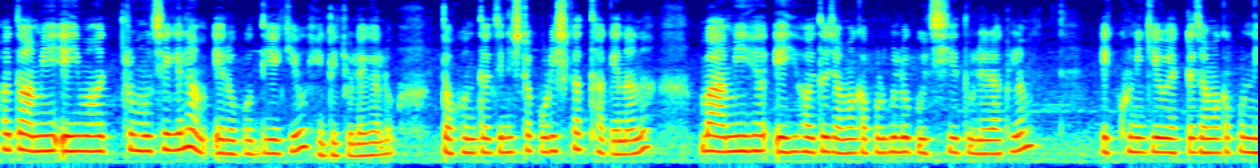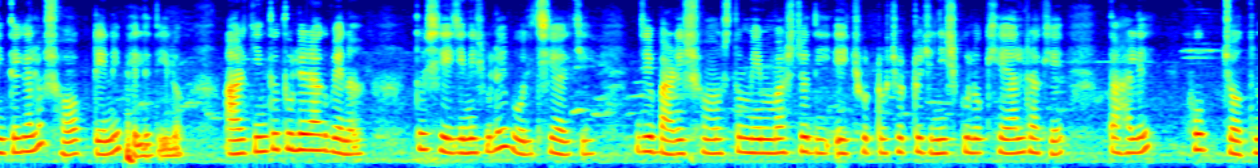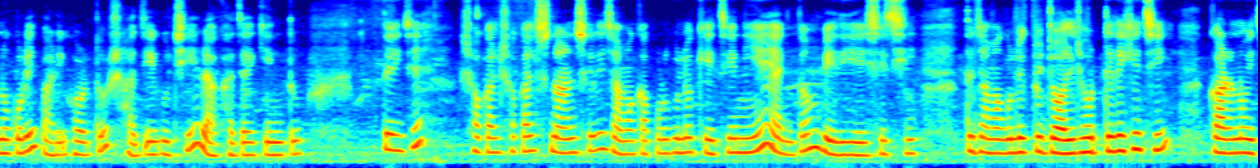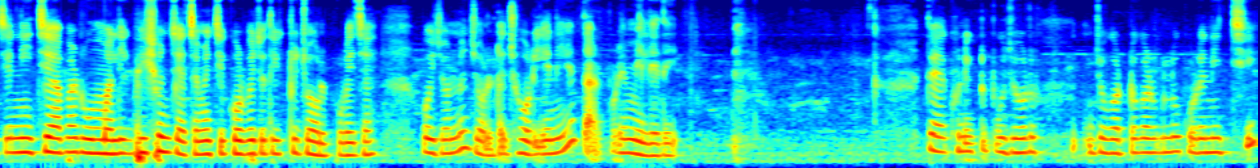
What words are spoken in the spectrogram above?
হয়তো আমি এই মাত্র মুছে গেলাম, এর ওপর দিয়ে কেউ হেঁটে চলে গেল। তখন তো জিনিসটা পরিষ্কার থাকে না না? বা আমি এই হয়তো জামা কাপড়গুলো গুছিয়ে তুলে রাখলাম। এক্ষুনি কেউ একটা জামা কাপড় নিতে গেল, সব টেনে ফেলে দিল। আর কিন্তু তুলে রাখবে না। তো সেই জিনিসগুলোই বলছি আর কি। যে বাড়ির সমস্ত মেম্বার্স যদি এই ছোট্ট ছোট্ট জিনিসগুলো খেয়াল রাখে, তাহলে খুব যত্ন করে বাড়িঘর তো সাজিয়ে গুছিয়ে রাখা যায় কিন্তু। তো এই যে সকাল সকাল স্নান সেরে জামা কাপড়গুলো কেচে নিয়ে একদম বেরিয়ে এসেছি। তো জামাগুলো একটু জল ঝরতে রেখেছি কারণ ওই যে নিচে আবার রুম মালিক ভীষণ চেঁচামেচি করবে যদি একটু জল পড়ে যায়। ওই জন্য জলটা ঝরিয়ে নিয়ে তারপরে মেলে দিই। তো এখন একটু পুজোর জোগাড় টোগাড়গুলো করে নিচ্ছি।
